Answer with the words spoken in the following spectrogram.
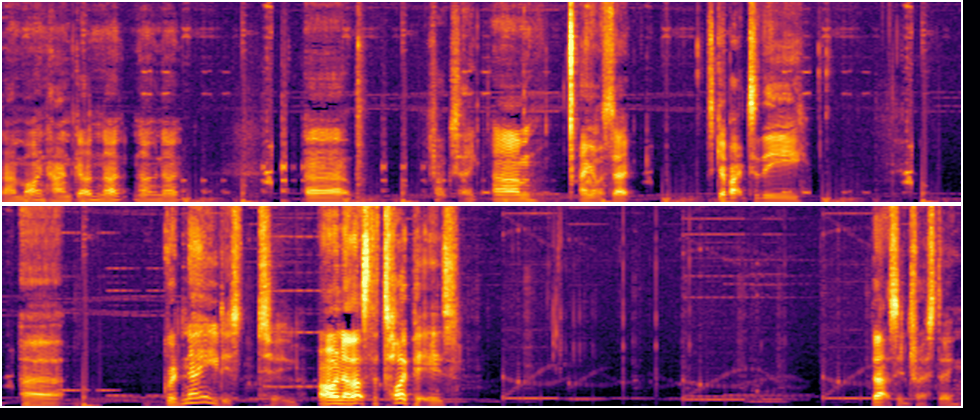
Landmine, handgun? No, no, no. Uh, fuck's sake. Um, hang on a sec. Let's go back to the. Uh, grenade is two. Oh no, that's the type it is. That's interesting.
